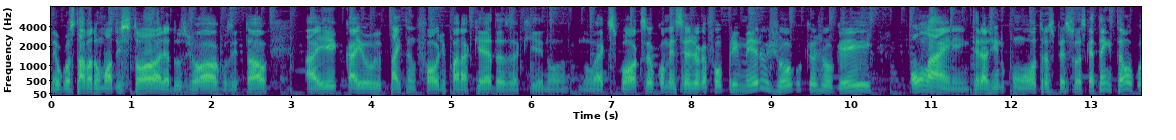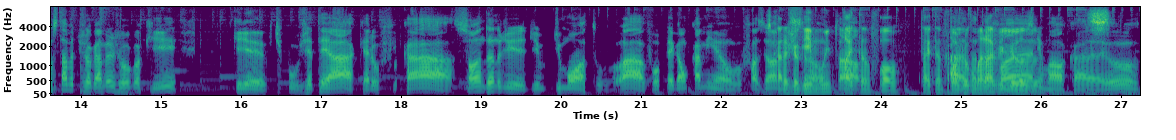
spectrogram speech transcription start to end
Eu gostava do modo história, dos jogos e tal. Aí caiu Titanfall de paraquedas aqui no, no Xbox. Eu comecei a jogar. Foi o primeiro jogo que eu joguei online, interagindo com outras pessoas. Que até então eu gostava de jogar meu jogo aqui. Queria, tipo, GTA, quero ficar só andando de, de, de moto. Ah, vou pegar um caminhão, vou fazer uma. Cara, missão, joguei muito tal. Titanfall. Titanfall é um jogo Titanfall maravilhoso. É animal, cara. Eu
